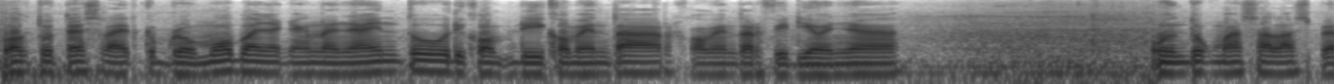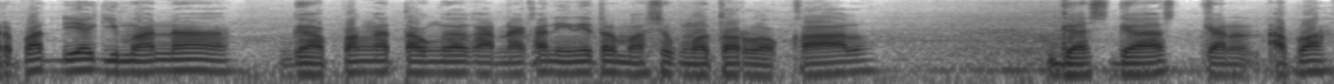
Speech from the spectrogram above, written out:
Waktu test ride ke Bromo banyak yang nanyain tuh di kom- di komentar komentar videonya. Untuk masalah spare part dia gimana? Gampang atau enggak? Karena kan ini termasuk motor lokal gas-gas karena apa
